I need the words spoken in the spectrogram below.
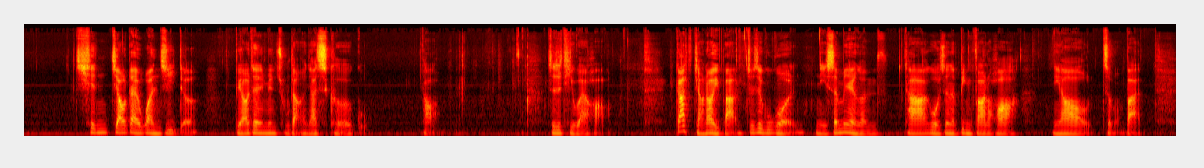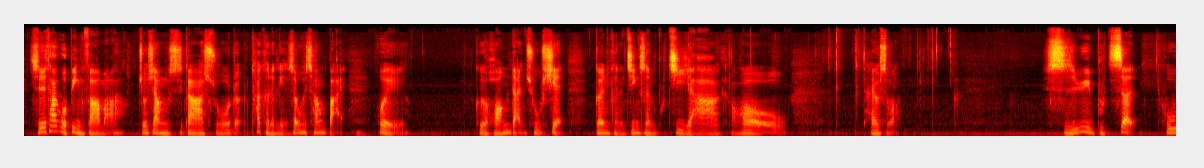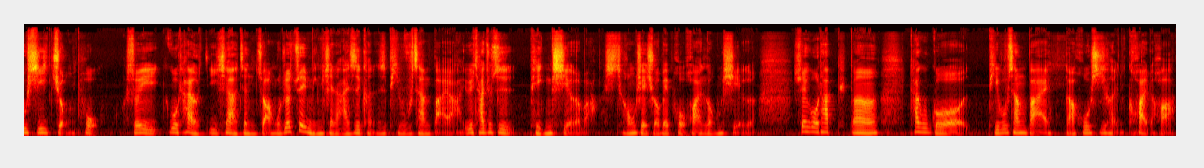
千交代万记得，不要在那边阻挡人家吃可乐果。好，这是题外话。刚讲到一半，就是如果你身边的人他如果真的病发的话，你要怎么办？其实他如果病发嘛，就像是刚刚说的，他可能脸色会苍白，会有黄疸出现，跟可能精神不济啊，然后还有什么？食欲不振、呼吸窘迫，所以如果他有以下症状，我觉得最明显的还是可能是皮肤苍白啊，因为他就是贫血了吧，红血球被破坏溶血了，所以如果他呃他如果皮肤苍白，然后呼吸很快的话，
